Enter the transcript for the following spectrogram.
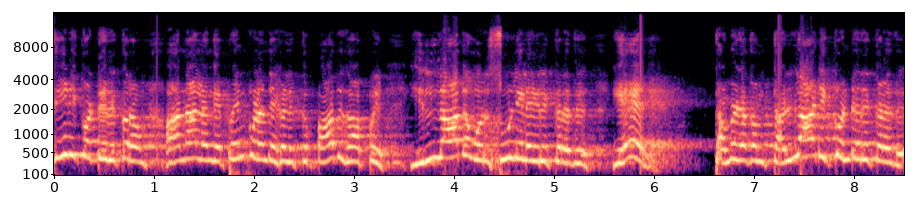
தீடிக் கொண்டிருக்கிறோம். ஆனால் அங்கே பெண் குழந்தைகளுக்கு பாதுகாப்பு இல்லாத ஒரு சூழ்நிலை இருக்கிறது. ஏன்? தமிழகம் தள்ளாடி கொண்டிருக்கிறது.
